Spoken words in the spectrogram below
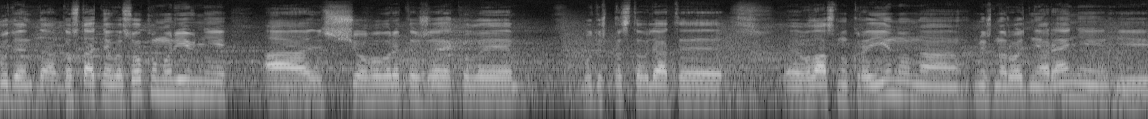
буде на достатньо високому рівні. А що говорити вже, коли будеш представляти е, власну країну на міжнародній арені, і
